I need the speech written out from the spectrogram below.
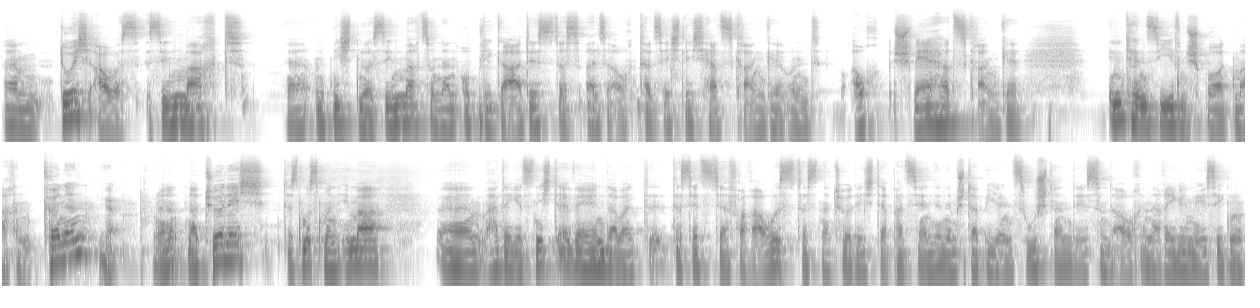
ähm, durchaus Sinn macht, ja, und nicht nur Sinn macht, sondern obligat ist, dass also auch tatsächlich Herzkranke und auch Schwerherzkranke intensiven Sport machen können. Ja. ja natürlich, das muss man immer, ähm, hat er jetzt nicht erwähnt, aber das setzt ja voraus, dass natürlich der Patient in einem stabilen Zustand ist und auch in einer regelmäßigen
